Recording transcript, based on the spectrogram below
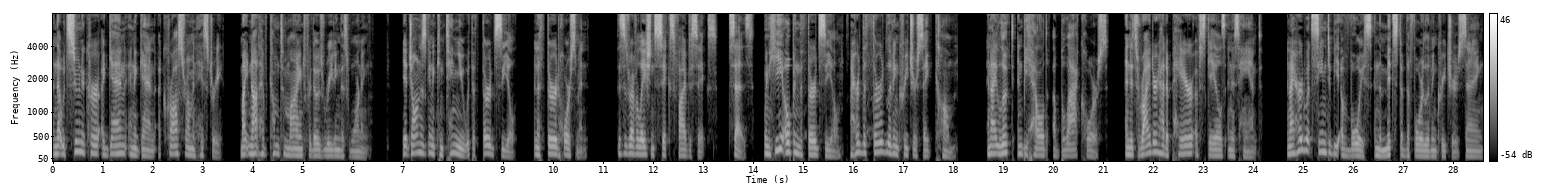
and that would soon occur again and again across Roman history, might not have come to mind for those reading this warning. Yet John is going to continue with a third seal and a third horseman. This is Revelation 6 5 to 6. It says, When he opened the third seal, I heard the third living creature say, Come. And I looked and beheld a black horse, and its rider had a pair of scales in his hand. And I heard what seemed to be a voice in the midst of the four living creatures, saying,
